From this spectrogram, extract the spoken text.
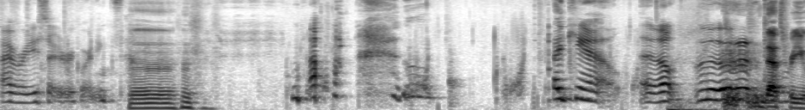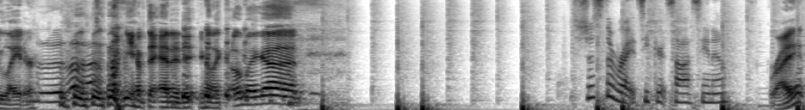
I've already started recording. So. Mhm. I can't. I That's for you later. you have to edit it, you're like, oh my god. it's just the right secret sauce, you know. Right?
